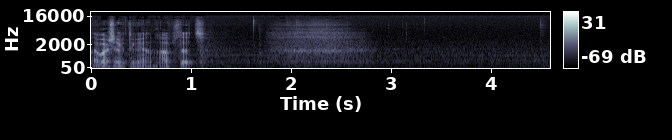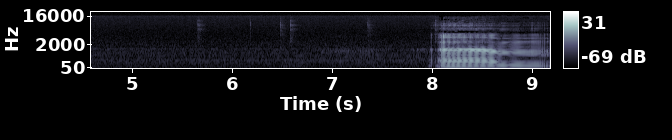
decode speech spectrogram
Det må jeg sjekke ut igjen, Absolutt. Um,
